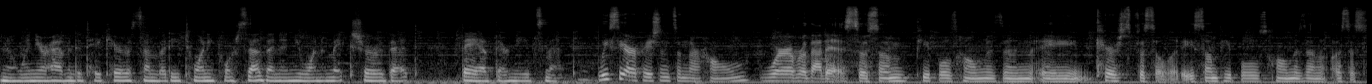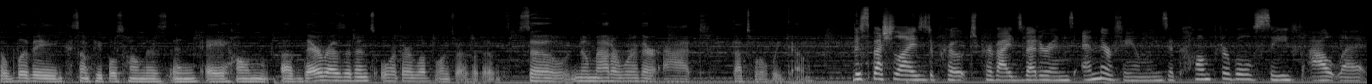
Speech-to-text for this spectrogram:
You know, when you're having to take care of somebody 24/7 and you want to make sure that they have their needs met. We see our patients in their home, wherever that is. So some people's home is in a care facility, some people's home is in assisted living, some people's home is in a home of their residents or their loved one's residence. So no matter where they're at, that's where we go. The specialized approach provides veterans and their families a comfortable, safe outlet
